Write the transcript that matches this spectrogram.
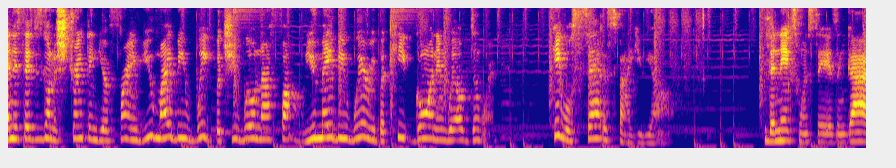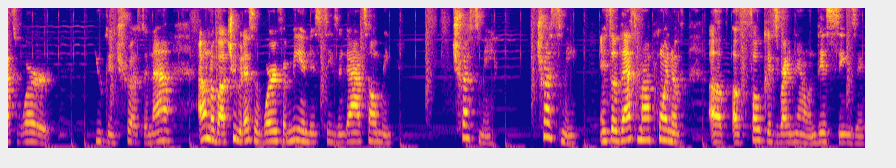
And it says it's going to strengthen your frame. You might be weak, but you will not fall. You may be weary, but keep going and well doing. He will satisfy you, y'all. The next one says in God's word, you can trust. And I, I don't know about you, but that's a word for me in this season. God told me, trust me, trust me. And so that's my point of, of, of focus right now in this season.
